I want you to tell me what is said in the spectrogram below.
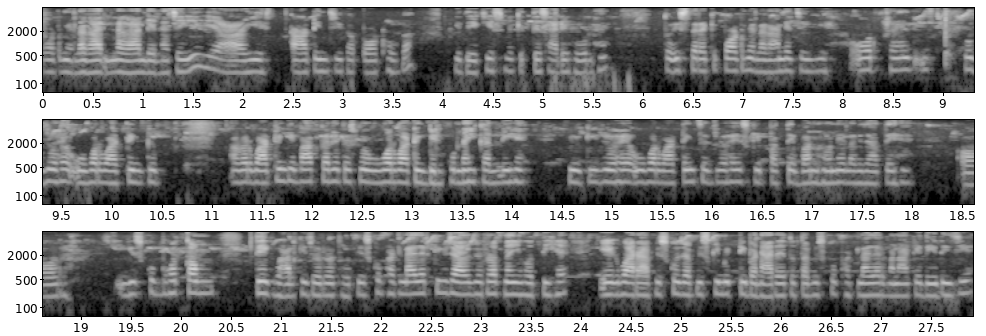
पॉट में लगा लगा लेना चाहिए। ये आ, ये आठ इंची का पॉट होगा। ये देखिए इसमें कितने सारे होल हैं। तो इस तरह के पॉट में लगाने चाहिए। और फ्रेंड इसको जो है ओवर वाटरिंग के अगर वाटरिंग की बात करें तो इसमें ओवर वाटरिंग बिल्कुल नहीं करनी है। क्योंकि जो है ओवर वाटरिंग से जो है इसके पत्ते बंद होने लग जाते हैं। और इसको बहुत कम देखभाल की ज़रूरत होती है। इसको फर्टिलाइज़र की भी ज़्यादा ज़रूरत नहीं होती है। एक बार आप इसको जब इसकी मिट्टी बना रहे हैं तो तब इसको फर्टिलाइज़र बना के दे दीजिए।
